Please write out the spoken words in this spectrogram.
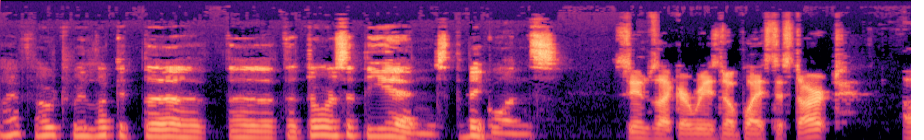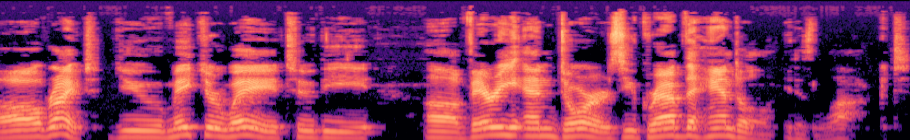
I vote we look at the, the the doors at the end, the big ones. Seems like a reasonable place to start. All right, you make your way to the uh, very end doors. You grab the handle. It is locked.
